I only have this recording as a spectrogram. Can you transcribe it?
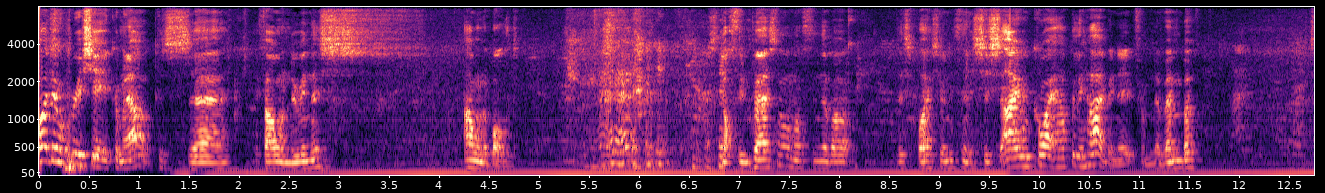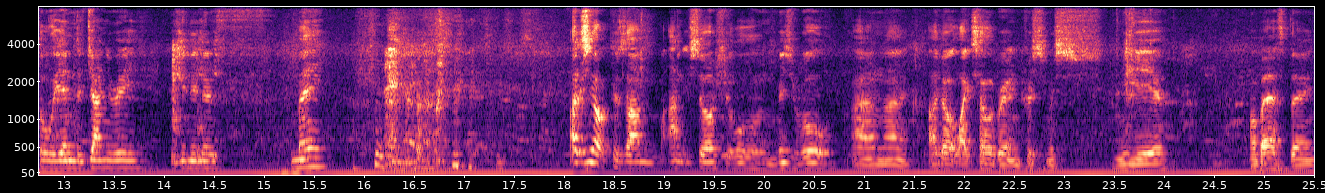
I do appreciate you coming out, because uh, if I wasn't doing this, I wouldn't have bothered. it's nothing personal, nothing about this place or anything. It's just I would quite happily hibernate from November till the end of January, beginning of May. I just not because I'm antisocial and miserable, and uh, I don't like celebrating Christmas, New Year, my birthday,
